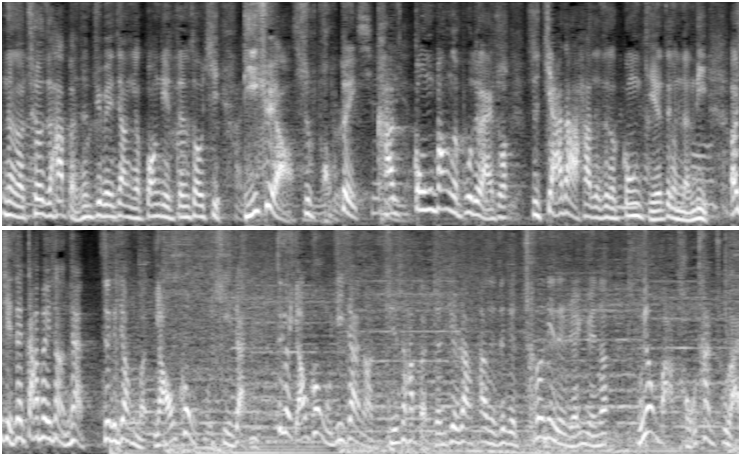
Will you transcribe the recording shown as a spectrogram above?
那个车子，它本身具备这样一个光电侦搜器，的确啊是对它攻方的部队来说是加大它的这个攻击的这个能力，而且在搭配上你看这个叫什么遥控武器战，这个遥控武武器站呢，其实它本身就让它的这个车内的人员呢，不用把头探出来，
